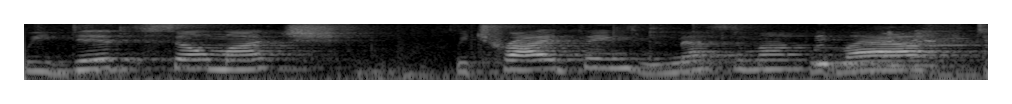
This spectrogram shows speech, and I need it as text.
We did so much. We tried things. We messed them up. We laughed.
